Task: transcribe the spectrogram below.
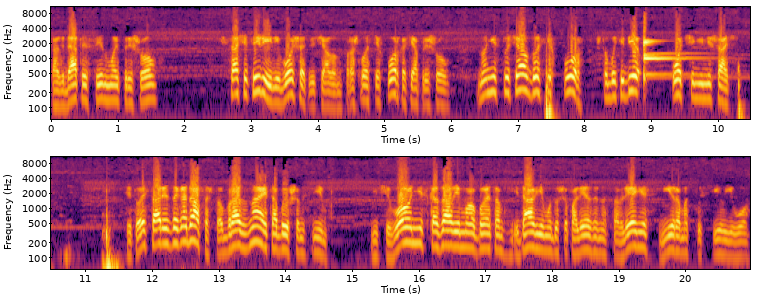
«Когда ты, сын мой, пришел?» «Часа четыре или больше», — отвечал он, — «прошло с тех пор, как я пришел, но не стучал до сих пор, чтобы тебе очень не мешать». Святой старец догадался, что брат знает о бывшем с ним. Ничего не сказал ему об этом и, дав ему душеполезное наставление, с миром отпустил его.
